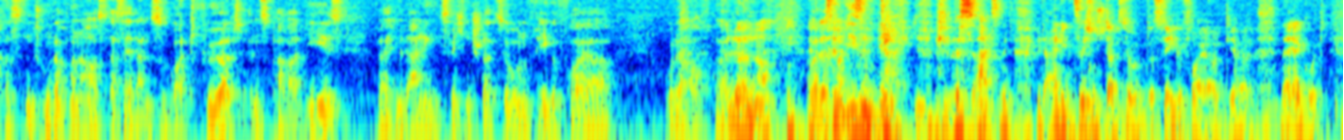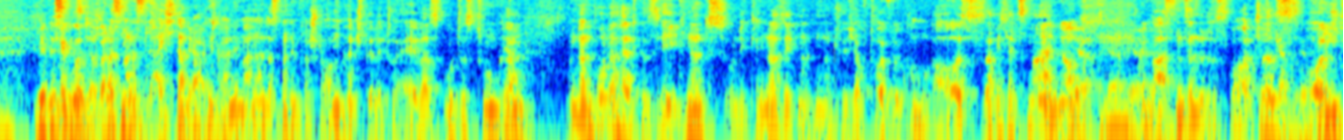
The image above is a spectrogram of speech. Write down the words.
Christentum davon aus, dass er dann zu Gott führt, ins Paradies, vielleicht mit einigen Zwischenstationen, Fegefeuer oder auch Hölle, ne? aber dass man diesen Weg... Wie du das sagst, mit, mit einigen Zwischenstationen, das Fegefeuer und die Hölle. Naja gut, wir wissen ja gut, aber dass man es leichter machen ja, kann dem anderen, dass man dem Verstorbenen halt spirituell was Gutes tun kann. Ja und dann wurde halt gesegnet und die Kinder segneten natürlich auf Teufel komm raus, sag ich jetzt mal, ne? Ja, ja, ja, Im wahrsten Sinne des Wortes. Und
